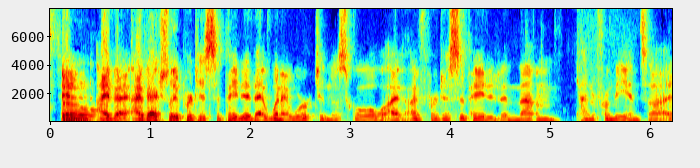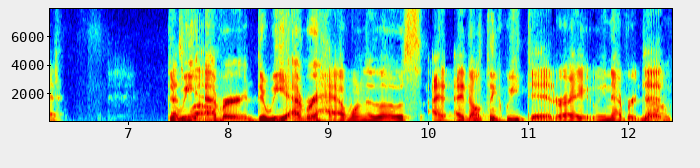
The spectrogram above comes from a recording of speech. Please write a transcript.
So, and I've I've actually participated at when I worked in the school. I've I've participated in them kind of from the inside. Did we well. ever did we ever have one of those? I, I don't think we did, right? We never did. No.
